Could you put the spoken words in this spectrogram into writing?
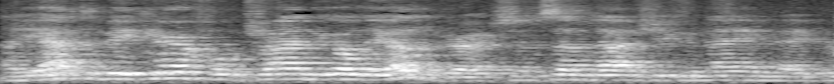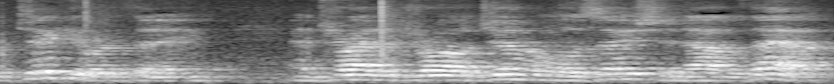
Now you have to be careful trying to go the other direction. Sometimes you can name a particular thing and try to draw a generalization out of that.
